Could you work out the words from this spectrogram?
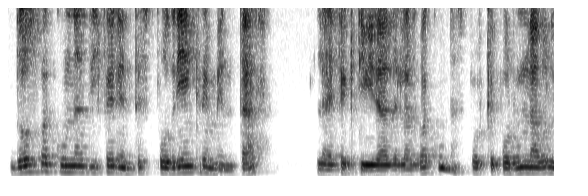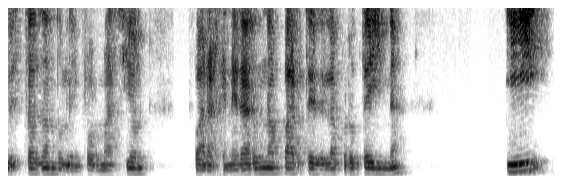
dos vacunas diferentes podría incrementar la efectividad de las vacunas, porque por un lado le estás dando la información para generar una parte de la proteína y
